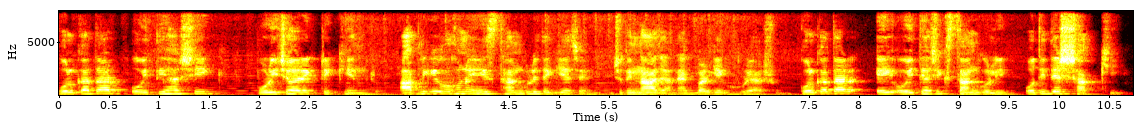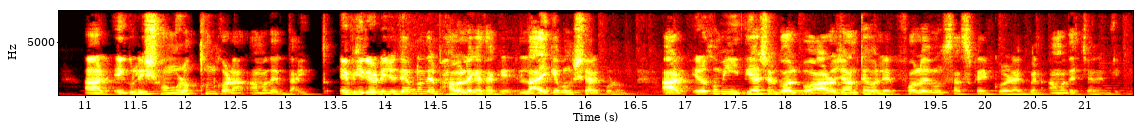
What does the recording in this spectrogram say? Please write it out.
কলকাতার ঐতিহাসিক পরিচয়ের একটি কেন্দ্র। আপনি কি কখনো এই স্থানগুলিতে গিয়েছেন? যদি না যান, একবার গিয়ে ঘুরে আসুন। কলকাতার এই ঐতিহাসিক স্থানগুলি অতীতের সাক্ষী, আর এগুলি সংরক্ষণ করা আমাদের দায়িত্ব। এই ভিডিওটি যদি আপনাদের ভালো লেগে থাকে, লাইক এবং শেয়ার করুন। আর এরকমই ইতিহাসের গল্প আরও জানতে হলে ফলো এবং সাবস্ক্রাইব করে রাখবেন আমাদের চ্যানেলটিকে।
